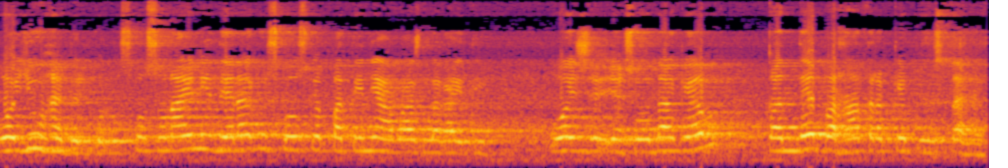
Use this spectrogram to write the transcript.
वो यूँ है बिल्कुल। उसको सुनाई नहीं दे रहा कि उसको उसके पति ने आवाज़ लगाई थी। वो यशोदा के अब कंधे पर हाथ रख के पूछता है।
